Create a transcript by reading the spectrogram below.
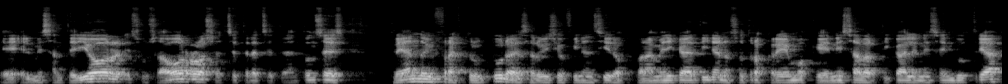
eh, el mes anterior, sus ahorros, etcétera, etcétera. Entonces, creando infraestructura de servicios financieros para América Latina, nosotros creemos que en esa vertical, en esa industria,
